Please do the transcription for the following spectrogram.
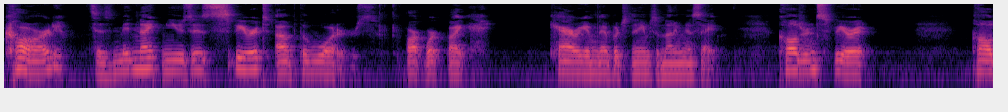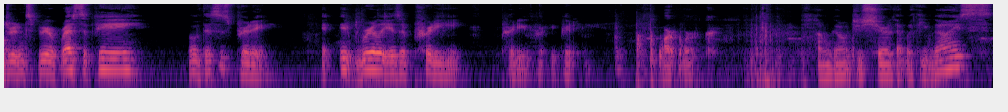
card. It says Midnight Muses, Spirit of the Waters. Artwork by Carrie. I'm going to butcher the name, so I'm not even going to say. Cauldron Spirit. Cauldron Spirit Recipe. Oh, this is pretty. It, it really is a pretty, pretty, pretty, pretty artwork. I'm going to share that with you guys.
